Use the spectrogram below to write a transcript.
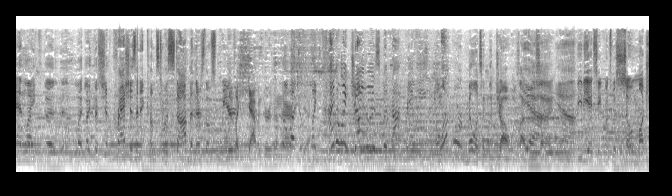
and like the, the like like the ship crashes and it comes to a stop, and there's those weird There's like scavengers in there. like, Yeah. like kind of like Jawas, but not really. A lot more militant than Jawas, I yeah, would say. yeah. BB-8 sequence was so much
